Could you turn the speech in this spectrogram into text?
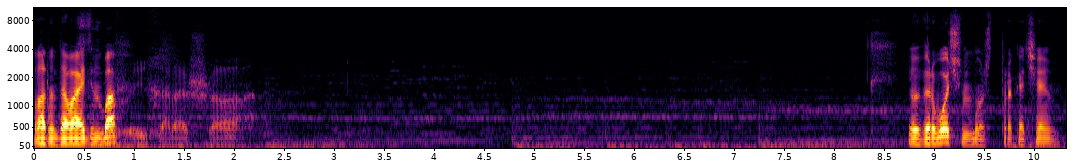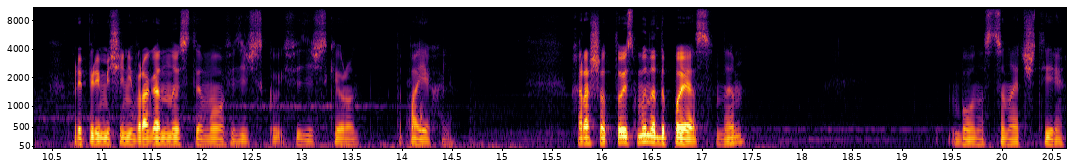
Ладно, давай один баф. Хорошо. И Overwatch, может, прокачаем. При перемещении врага наносит ему физический, физический урон. Да поехали. Хорошо, то есть мы на ДПС, да? Бонус цена 4.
